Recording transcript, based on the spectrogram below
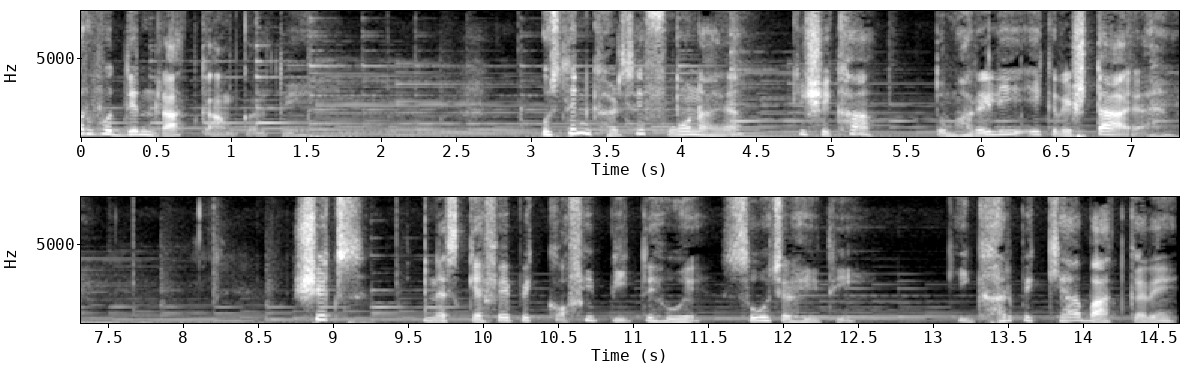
और वो दिन रात काम करती। है उस दिन घर से फ़ोन आया कि शिखा तुम्हारे लिए एक रिश्ता आया है। शिक्स नेस्कैफे पे कॉफ़ी पीते हुए सोच रही थी कि घर पे क्या बात करें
